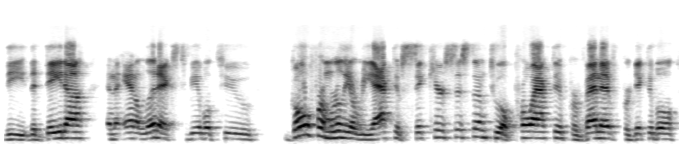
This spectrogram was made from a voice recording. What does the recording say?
the, the data, and the analytics to be able to go from really a reactive sick care system to a proactive, preventive, predictable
